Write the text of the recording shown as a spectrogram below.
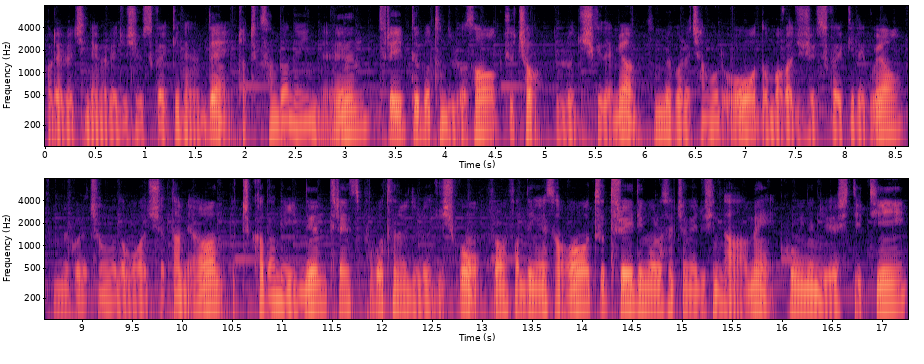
거래를 진행을 해주실 수가 있게 되는데 좌측 상단에 있는 트레이드 버튼 눌러서 퓨처 눌러주시게 되면 선물 거래 창으로 넘어가 주실 수가 있게 되고요. 선물 거래 창으로 넘어가 주셨다면 우측 하단에 있는 트랜스퍼 버튼을 눌러주시고 from funding에서 to trading으로 설정해 주신 다음에 코인은 USDT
